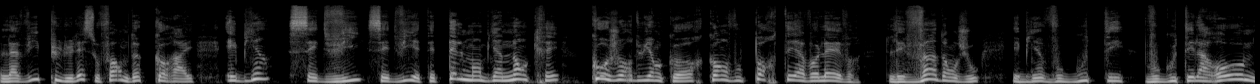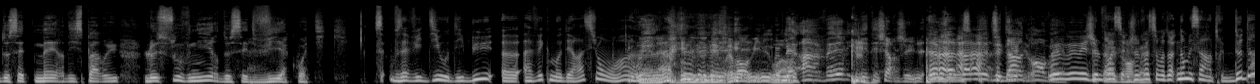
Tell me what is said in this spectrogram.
la vie pullulait sous forme de corail. Eh bien, cette vie, cette vie était tellement bien ancrée qu'aujourd'hui encore, quand vous portez à vos lèvres les vins d'Anjou, eh bien, vous goûtez, vous goûtez l'arôme de cette mer disparue, le souvenir de cette vie aquatique. Vous avez dit au début euh, avec modération. hein. Oui, Euh, avez vraiment envie de boire. Mais un verre, il était chargé. Ah, bah, C'était oui, un grand oui, verre. Oui, oui, je le vois, je le vois sur votre. Non, mais c'est un truc de dingue,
